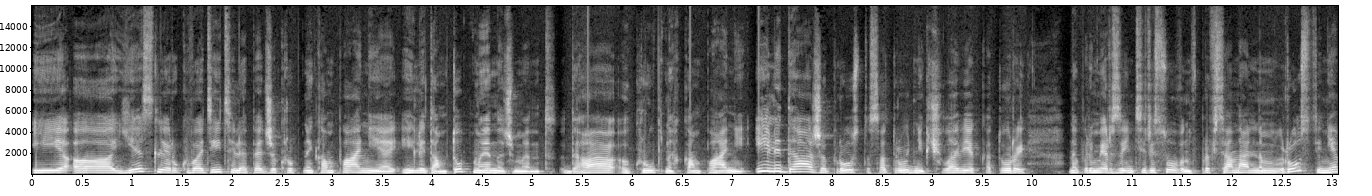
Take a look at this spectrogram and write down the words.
И э, если руководитель, опять же, крупной компании или там топ-менеджмент да, крупных компаний, или даже просто сотрудник, человек, который, например, заинтересован в профессиональном росте, не,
